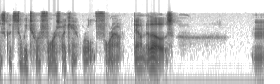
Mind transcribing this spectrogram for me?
This could still be 2 or 4, so I can't roll 4 out down to those. Hmm.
